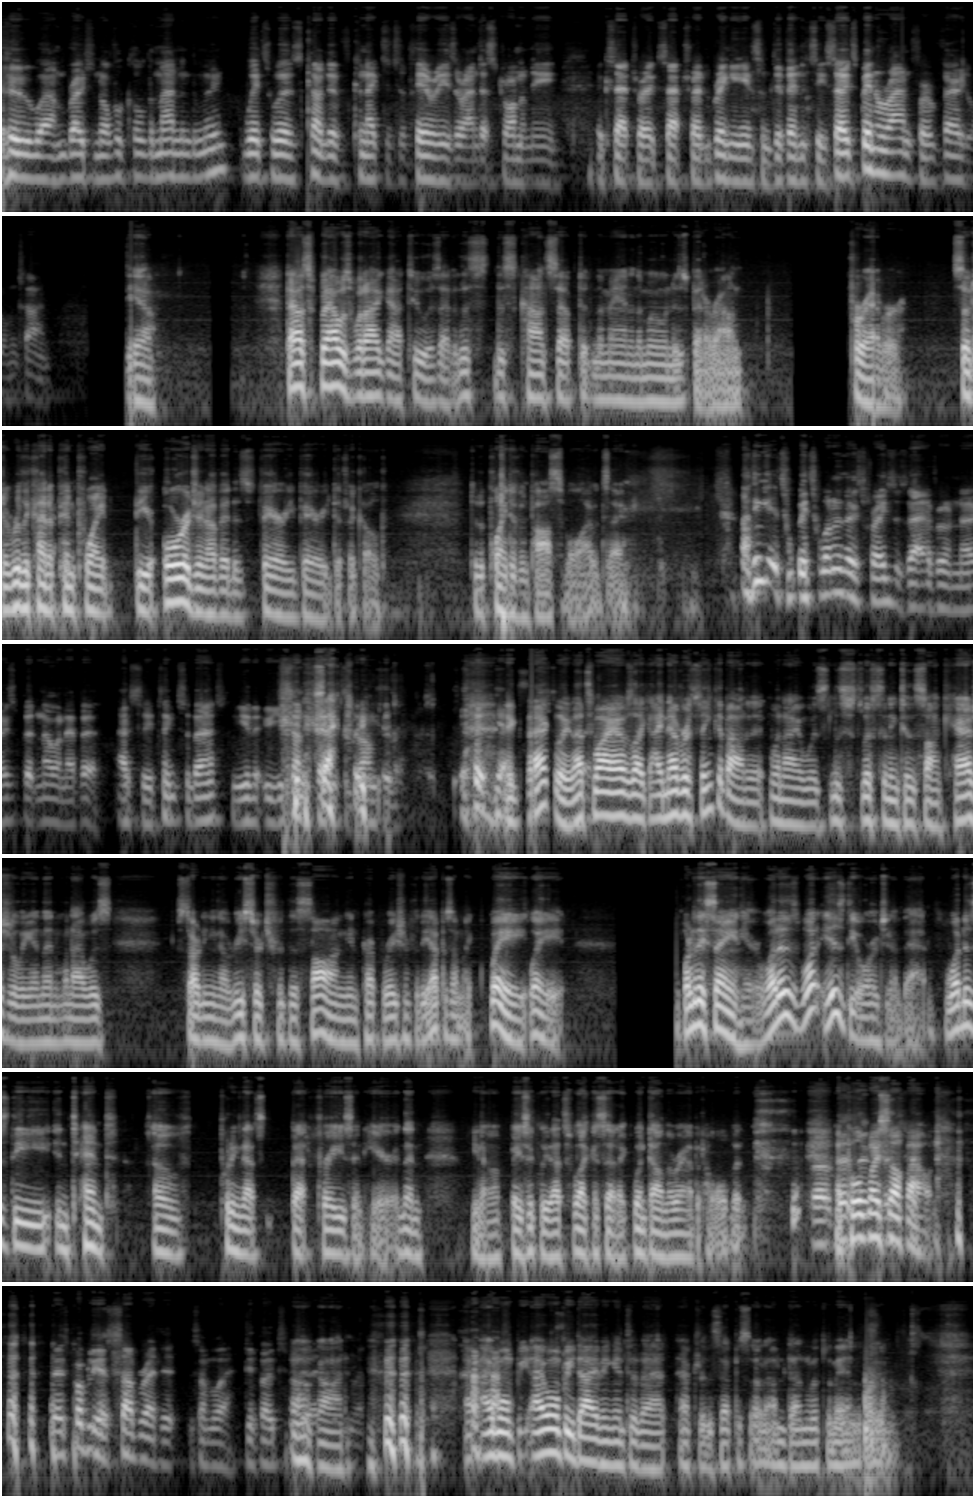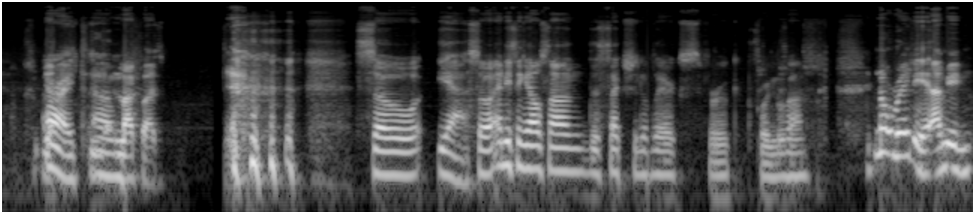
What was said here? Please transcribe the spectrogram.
who um, wrote a novel called The Man in the Moon, which was kind of connected to theories around astronomy, etc., etc., and bringing in some divinity. So it's been around for a very long time. Yeah. That was that was what I got too. Is that this this concept of the man in the moon has been around forever. So to really kind of pinpoint the origin of it is very very difficult, to the point of impossible. I would say. I think it's it's one of those phrases that everyone knows, but no one ever actually thinks about. You you kind of take it for Exactly. granted. yeah, Exactly. That's why I was like, I never think about it when I was lis- listening to the song casually, and then when I was starting, you know, research for the song in preparation for the episode, I'm like, wait, wait, what are they saying here? What is what is the origin of that? What is the intent of putting that that phrase in here? And then, you know, basically that's like I said, I went down the rabbit hole, but Well, I pulled myself there's- out. There's probably a subreddit somewhere devoted to Oh. God. I, I won't be I won't be diving into that after this episode. I'm done with the man. moon. Yeah, All right. Um, Likewise. So yeah. So anything else on this section of lyrics, Farouk, before we move on? Not really. I mean,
